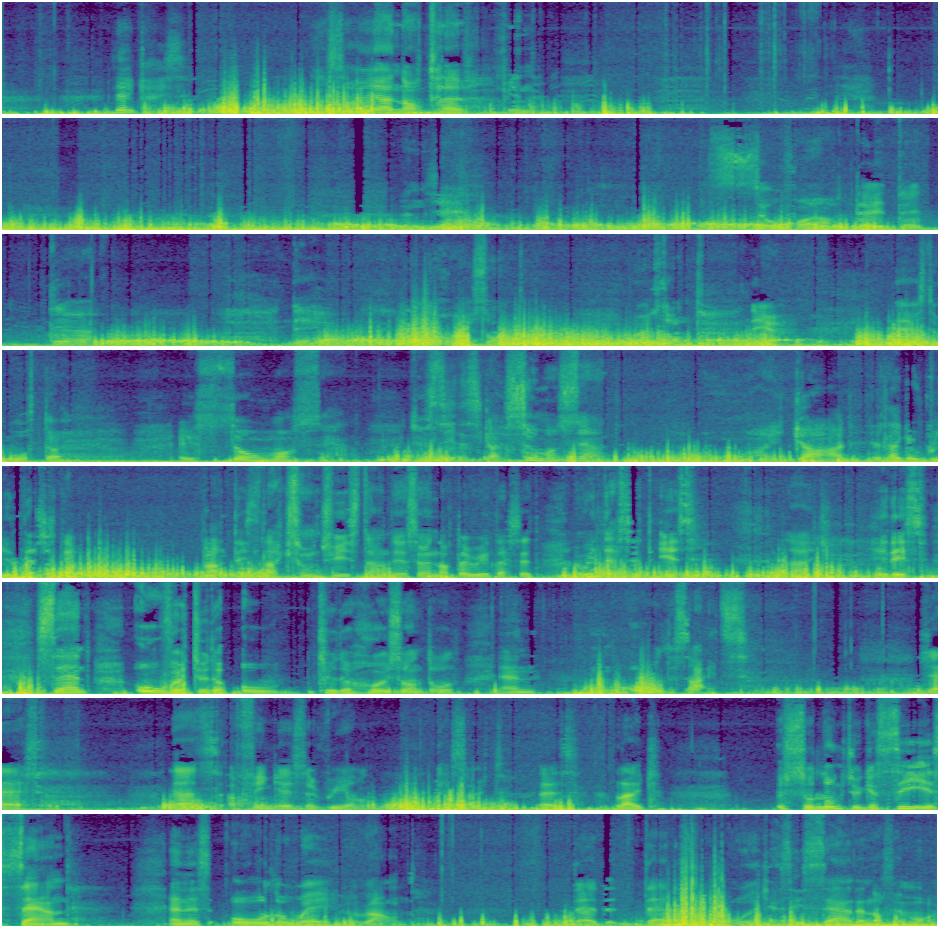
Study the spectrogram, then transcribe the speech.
Uh, yeah, guys. I'm sorry I not have been. Yeah. And yeah. So far out. There, there, there. There. The horizon. Horizon. There. There's the water. It's so much sand. Do you see this guy? So much sand. Oh my god. It's like a real desert thing. But it's like some trees down there, so not a real desert. A real desert is like it is sand over to the to the horizontal and on all the sides. Yes, that's I think is a real desert. That's like so long as you can see is sand, and it's all the way around. That that all you can see sand and nothing more.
